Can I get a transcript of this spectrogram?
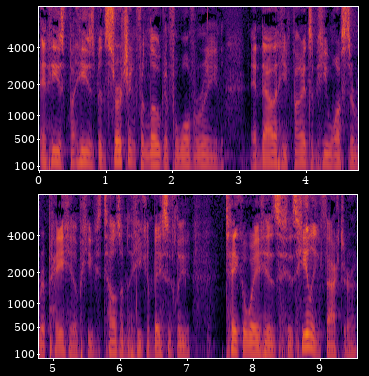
and he's he's been searching for Logan for Wolverine, and now that he finds him, he wants to repay him. He tells him that he can basically take away his his healing factor,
